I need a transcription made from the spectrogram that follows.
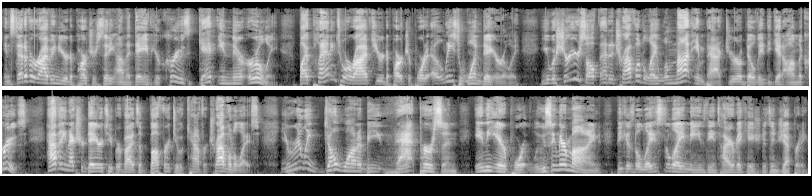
Instead of arriving to your departure city on the day of your cruise, get in there early. By planning to arrive to your departure port at least one day early, you assure yourself that a travel delay will not impact your ability to get on the cruise. Having an extra day or two provides a buffer to account for travel delays. You really don't want to be that person in the airport losing their mind because the latest delay means the entire vacation is in jeopardy.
